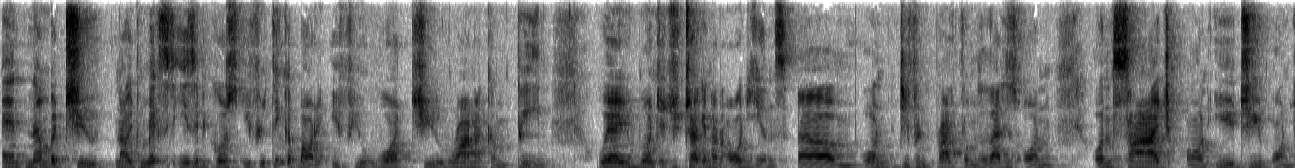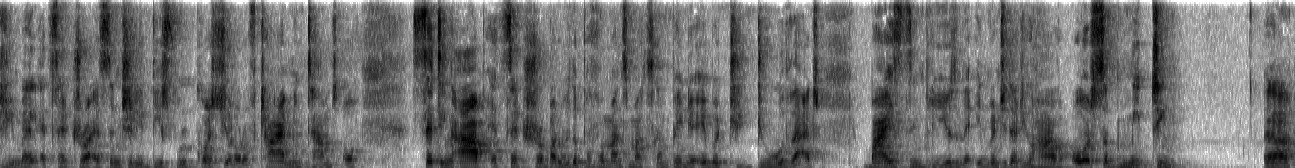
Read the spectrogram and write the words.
and number two, now it makes it easier because if you think about it, if you want to run a campaign where you wanted to target an audience um, on different platforms, that is on on search, on YouTube, on Gmail, etc. Essentially, this will cost you a lot of time in terms of setting up, etc. But with the Performance Max campaign, you're able to do that by simply using the inventory that you have or submitting uh,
